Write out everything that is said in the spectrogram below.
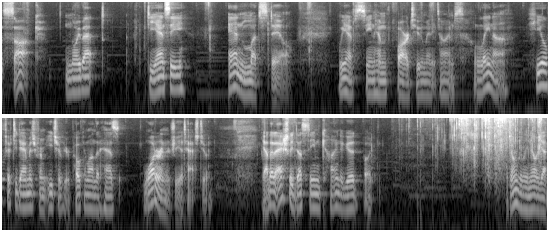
Sock, Noibat, Diancie, and Mudsdale. We have seen him far too many times. Lana, heal 50 damage from each of your Pokemon that has water energy attached to it. Yeah, that actually does seem kind of good, but I don't really know yet.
